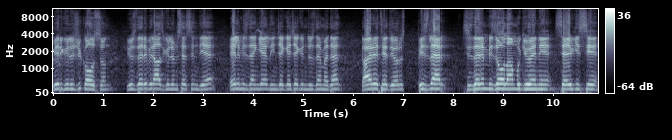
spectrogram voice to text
bir gülücük olsun, yüzleri biraz gülümsesin diye elimizden geldiğince gece gündüz demeden gayret ediyoruz. Bizler sizlerin bize olan bu güveni, sevgisi,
